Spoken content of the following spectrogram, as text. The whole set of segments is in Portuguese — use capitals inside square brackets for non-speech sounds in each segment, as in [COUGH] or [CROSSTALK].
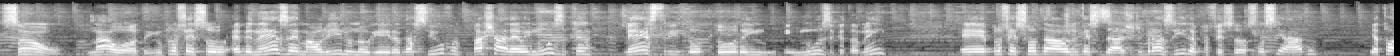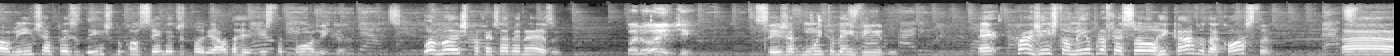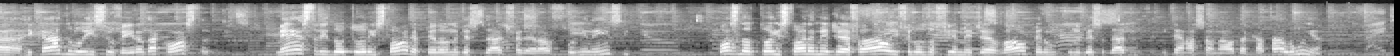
são, na ordem, o professor Ebenezer Maurílio Nogueira da Silva, bacharel em música, mestre e doutor em, em música também, é professor da Universidade de Brasília, professor associado e atualmente é o presidente do conselho editorial da revista Tônica. Boa noite, professor Benezzi. Boa noite. Seja muito bem-vindo. É, com a gente também o professor Ricardo da Costa, Ricardo Luiz Silveira da Costa, mestre e doutor em História pela Universidade Federal Fluminense, pós-doutor em História Medieval e Filosofia Medieval pela Universidade Internacional da Catalunha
